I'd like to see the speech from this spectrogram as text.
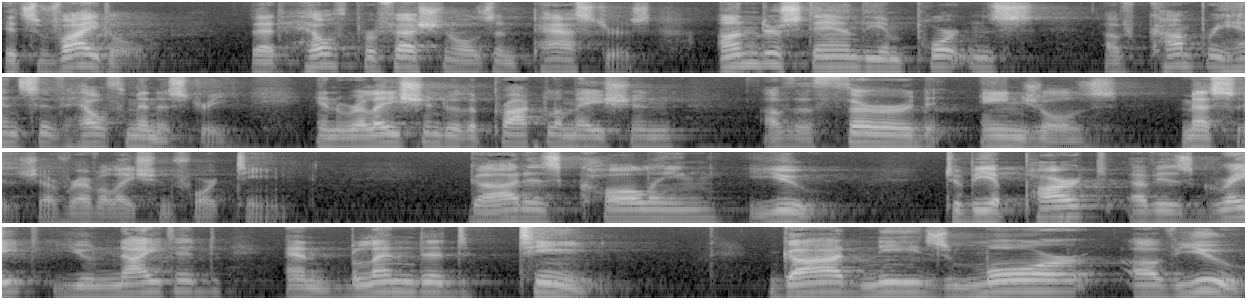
It's vital that health professionals and pastors understand the importance of comprehensive health ministry in relation to the proclamation of the third angel's message of Revelation 14. God is calling you to be a part of his great united and blended team. God needs more of you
